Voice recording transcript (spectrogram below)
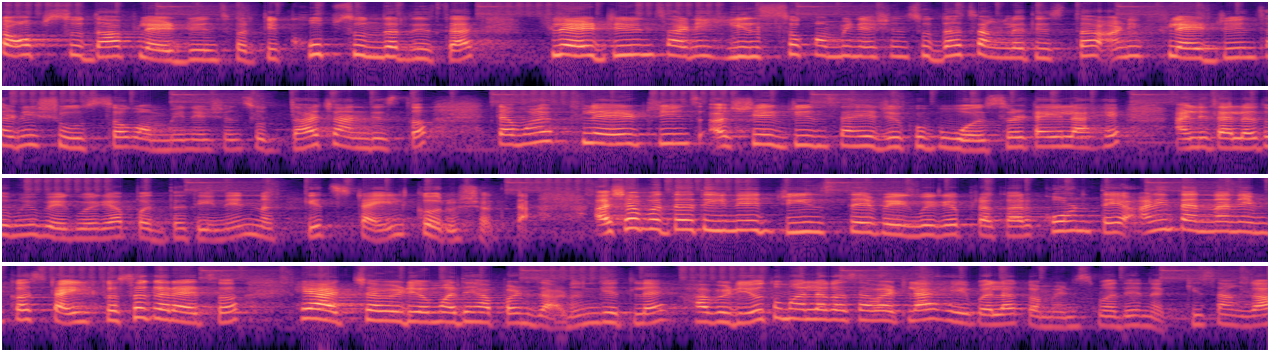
टॉप्स सुद्धा फ्लॅट जीन्सवरती खूप सुंदर दिसतात. फ्लॅट जीन्स आणि हिल्सचं कॉम्बिनेशन सुद्धा चांगलं दिसतं आणि फ्लॅट जीन्स आणि शूजचं कॉम्बिनेशन सुद्धा छान दिसतं. त्यामुळे फ्लॅट जीन्स अशी एक जीन्स आहे जी खूप वर्सटाईल आहे आणि त्याला तुम्ही वेगवेगळ्या पद्धतीने नक्कीच स्टाईल करू शकता. अशा पद्धतीने जीन्सचे वेगवेगळे प्रकार कोणते आणि त्यांना नेमकं स्टाईल कसं करायचं हे आजच्या व्हिडिओमध्ये आपण जाणून घेतलं आहे हा व्हिडिओ तुम्हाला कसा वाटला हे मला कमेंट्समध्ये नक्की सांगा.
